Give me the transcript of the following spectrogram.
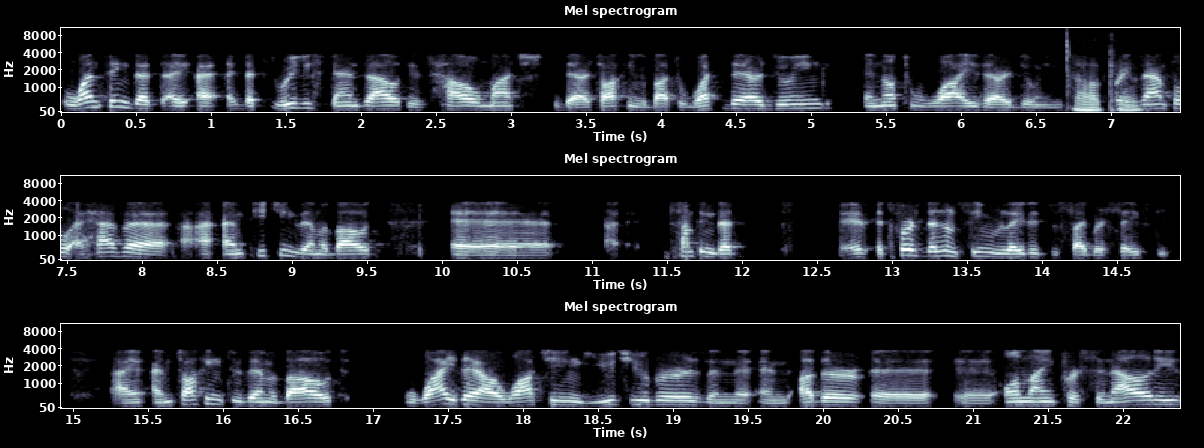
One thing that I, I, that really stands out is how much they are talking about what they are doing and not why they are doing. Okay. For example, I have a I, I'm teaching them about uh, something that at first doesn't seem related to cyber safety. I, I'm talking to them about why they are watching YouTubers and and other uh, uh, online personalities.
